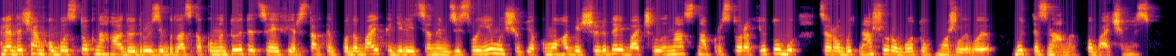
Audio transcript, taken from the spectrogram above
Глядачам обосток нагадую, друзі, будь ласка, коментуйте цей ефір, ставте вподобайки, діліться ним зі своїми, щоб якомога більше людей бачили нас на просторах Ютубу. Це робить нашу роботу можливою. Будьте з нами, побачимось.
